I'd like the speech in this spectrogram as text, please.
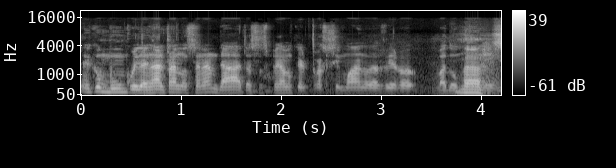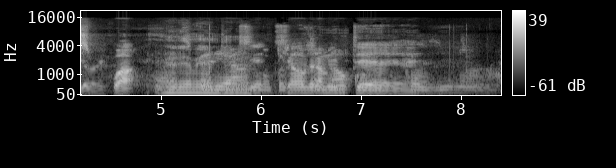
e comunque da un altro anno se n'è andato, adesso speriamo che il prossimo anno davvero vada un Ma- po' meglio perché qua Eh, Veramente, speriamo, sì, perché siamo veramente- casino,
